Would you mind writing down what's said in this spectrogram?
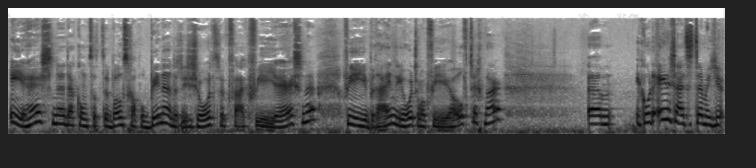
in je hersenen. Daar komt dat de boodschap op binnen. Dus je hoort het ook vaak via je hersenen, via je brein. Je hoort hem ook via je hoofd, zeg maar. Um, ik hoorde enerzijds het stemmetje,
